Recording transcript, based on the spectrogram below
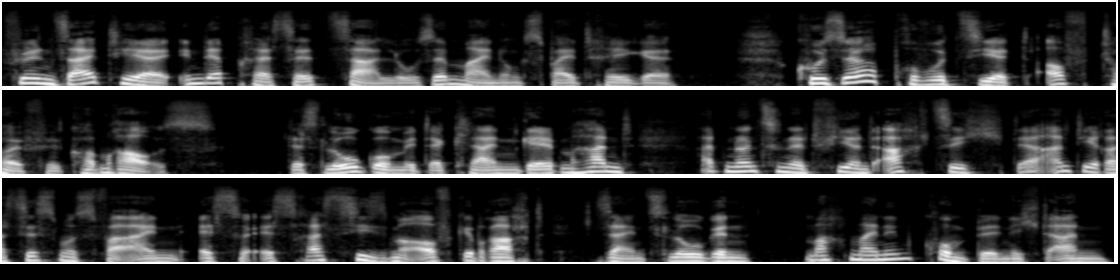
füllen seither in der Presse zahllose Meinungsbeiträge. Courseur provoziert auf Teufel komm raus. Das Logo mit der kleinen gelben Hand hat 1984 der Antirassismusverein SOS Rassisme aufgebracht. Sein Slogan Mach meinen Kumpel nicht an.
